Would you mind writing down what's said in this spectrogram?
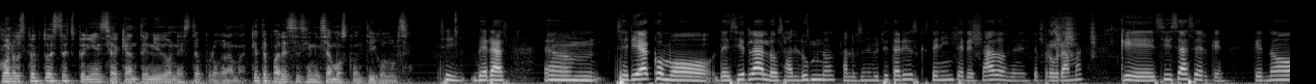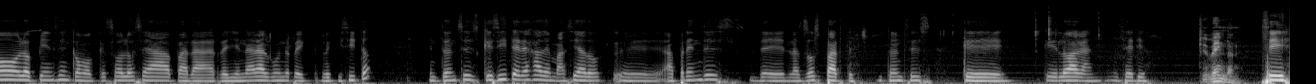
con respecto a esta experiencia que han tenido en este programa. ¿Qué te parece si iniciamos contigo, Dulce? Sí, verás, um, sería como decirle a los alumnos, a los universitarios que estén interesados en este programa, que sí se acerquen, que no lo piensen como que solo sea para rellenar algún re requisito, entonces, que sí te deja demasiado, eh, aprendes de las dos partes. Entonces, que, que lo hagan, en serio. Que vengan. Sí.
